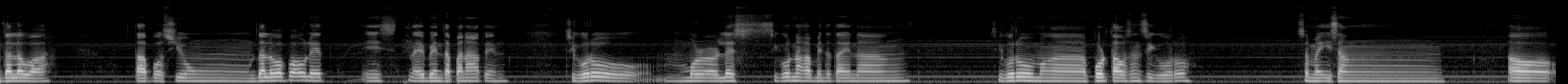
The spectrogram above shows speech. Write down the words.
dalawa. Tapos yung dalawa pa ulit is naibenta pa natin. Siguro more or less siguro nakabenta tayo ng siguro mga 4,000 siguro sa may isang oh,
